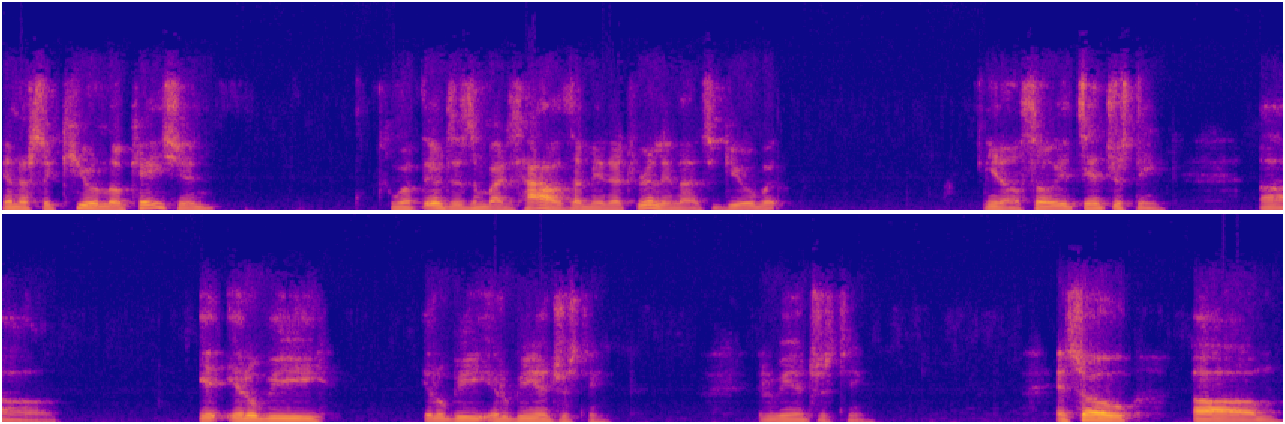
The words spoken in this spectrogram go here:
in a secure location. Well, if they're in somebody's house, I mean that's really not secure, but you know, so it's interesting. Uh, it it'll be it'll be it'll be interesting. It'll be interesting. And so, um,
